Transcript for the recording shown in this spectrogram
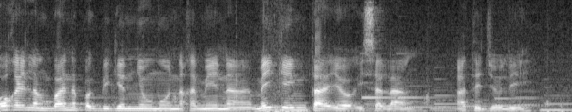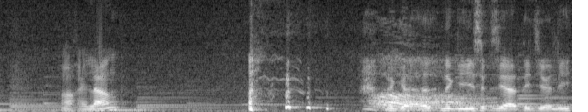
Okay lang ba na pagbigyan nyo muna kami na may game tayo, isa lang, Ate Julie? Okay lang? Nag, nag-iisip si Ate Julie.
